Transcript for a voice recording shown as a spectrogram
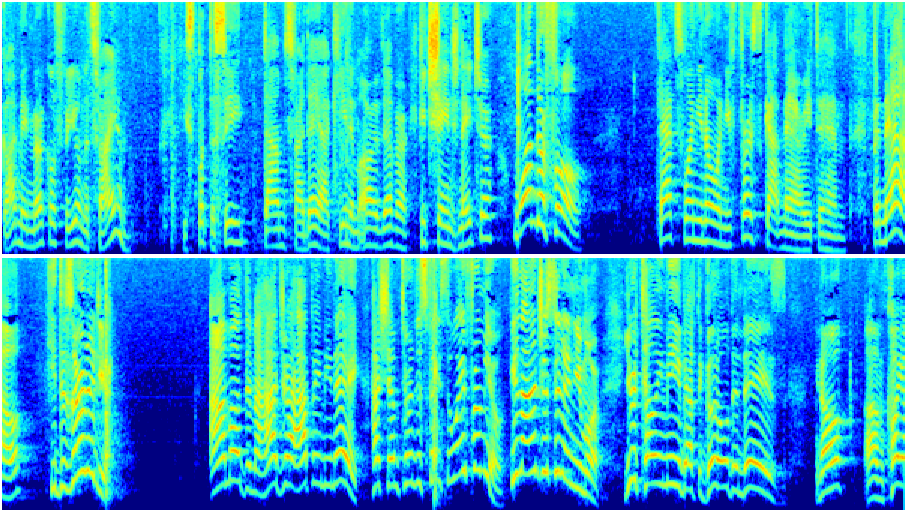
God made miracles for you in Mitzrayim. He split the sea, dam, svardeya, akinim, arav. He changed nature. Wonderful! That's when, you know, when you first got married to him. But now, he deserted you. Ama de mahadra ape mine. Hashem turned his face away from you. He's not interested anymore. You're telling me about the good olden days, you know, um, that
